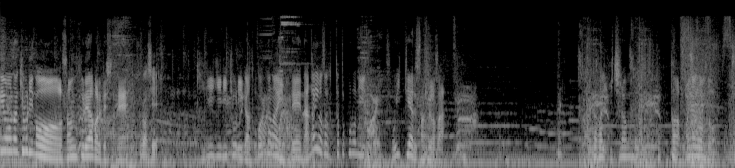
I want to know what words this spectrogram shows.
妙な距離のサンフレ暴れでしたね。素晴らしい。ギリギリ距離が届かないので長い技を振ったところに置いてあるサンフレ技。お互い1ラウンドずつ取ったファイナルラウンド。ソ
